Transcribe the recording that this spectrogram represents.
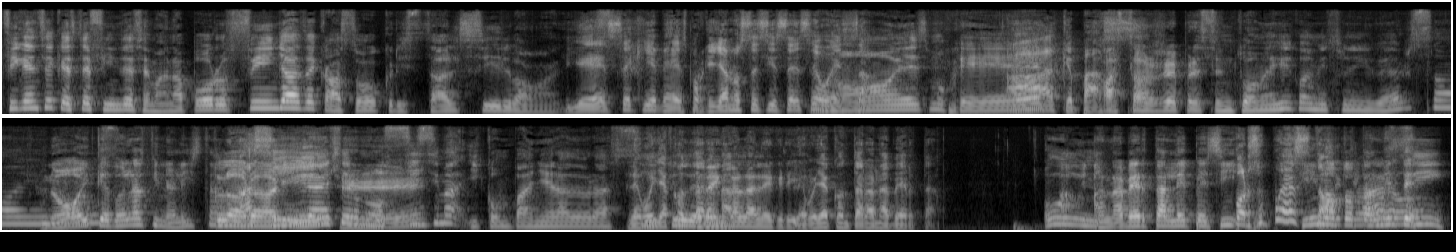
Fíjense que este fin de semana por fin ya se casó Cristal Silva, man. ¿Y ese quién es? Porque ya no sé si es ese o esa. No, es mujer. Ah, ¿qué pasa? Hasta representó a México en Miss Universo. ay, No, y quedó en las finalistas. Claro, ¿Ah, sí? es Sí. hermosísima y compañera de Horacio. Le voy a contar Venga Ana, la Alegría. Le voy a contar a Ana Berta. Uy, no. Ana Berta Lepe, sí. Por supuesto. Sí, no, totalmente. Sí.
